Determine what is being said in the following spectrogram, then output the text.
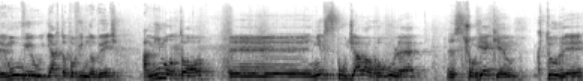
y, mówił jak to powinno być, a mimo to yy, nie współdziałał w ogóle z człowiekiem, który,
